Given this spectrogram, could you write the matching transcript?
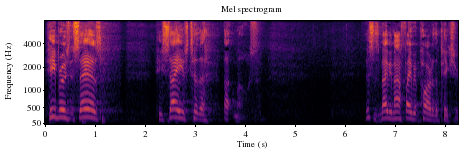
Hebrews, it says, he saves to the utmost. This is maybe my favorite part of the picture.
